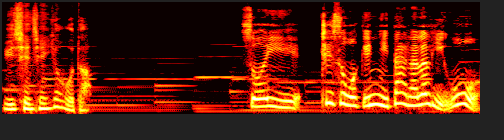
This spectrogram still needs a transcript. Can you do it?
于芊芊又道：“所以这次我给你带来了礼物。”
